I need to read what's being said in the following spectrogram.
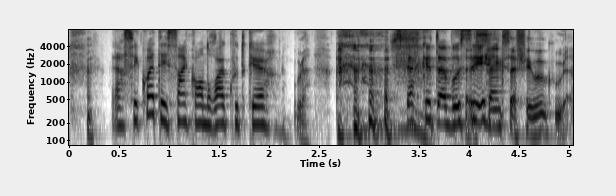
Alors c'est quoi tes cinq endroits coup de cœur? Oula. J'espère que tu as bossé. Cinq ça fait beaucoup là.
